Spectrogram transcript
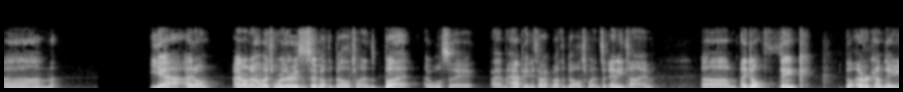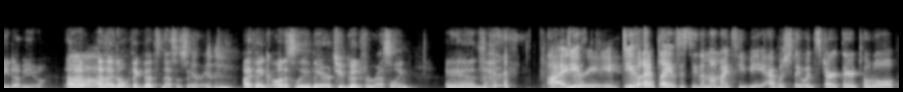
Um, yeah, I don't, I don't know how much more there is to say about the Bella twins, but I will say I'm happy to talk about the Bella twins at any time. Um, I don't think they'll ever come to AEW, and, Oh. I, and I don't think that's necessary. I think honestly they are too good for wrestling, and I Do you- agree. do you but think I'd like to see them on my TV. I wish they would start their Total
